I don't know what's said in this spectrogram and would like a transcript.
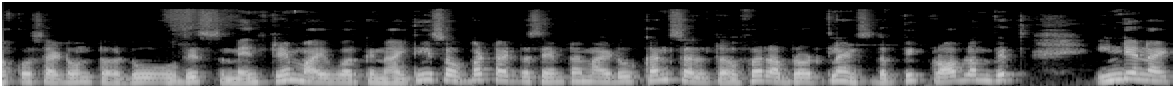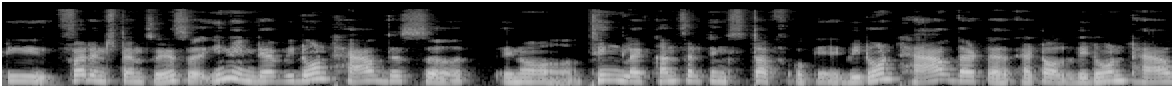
of course I don't uh, do this mainstream. I work in IT. So, but at the same time I do consult uh, for abroad clients. The big problem with Indian IT, for instance, is uh, in India we don't have this. You know thing like consulting stuff okay? We don't have that at all. We don't have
